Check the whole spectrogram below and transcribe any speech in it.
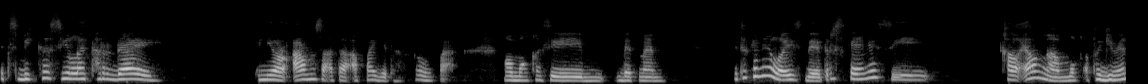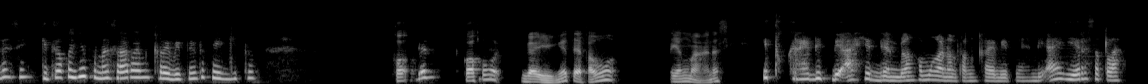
It's because you let her die in your arms atau apa gitu. Lupa. Ngomong ke si Batman. Itu kayaknya Lois deh. Terus kayaknya si Kal-El ngamuk atau gimana sih? Gitu aku aja penasaran kreditnya tuh kayak gitu. kok Dan- kok aku nggak inget ya kamu yang mana sih? Itu kredit di akhir. Jangan bilang kamu nggak nonton kreditnya. Di akhir setelah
